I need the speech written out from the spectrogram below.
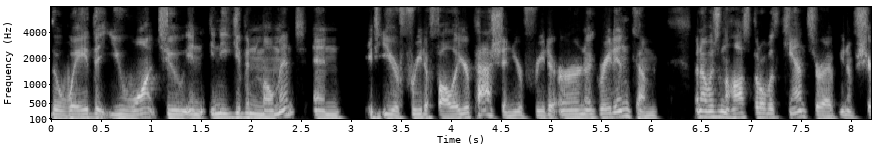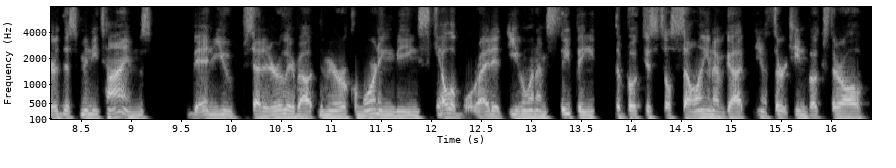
the way that you want to in any given moment and if you're free to follow your passion you're free to earn a great income when i was in the hospital with cancer i've you know shared this many times and you said it earlier about the miracle morning being scalable right it, even when i'm sleeping the book is still selling and i've got you know 13 books they're all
